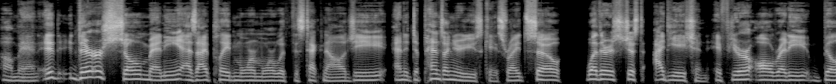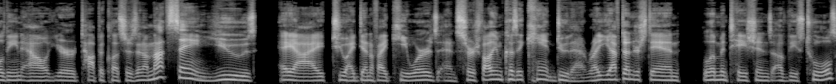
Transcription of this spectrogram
Oh man, it there are so many as I played more and more with this technology and it depends on your use case, right? So whether it's just ideation, if you're already building out your topic clusters and I'm not saying use AI to identify keywords and search volume because it can't do that, right? You have to understand limitations of these tools,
